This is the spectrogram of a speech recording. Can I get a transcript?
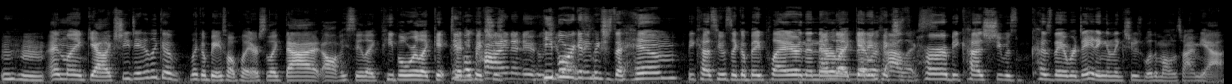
hmm and like yeah, like she dated like a like a baseball player. So like that obviously like people were like get, People getting pictures. kinda knew who people were getting pictures of him because he was like a big player, and then they And were then like getting pictures Alex. of her because she was because they were dating and like she was with him all the time. Yeah.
